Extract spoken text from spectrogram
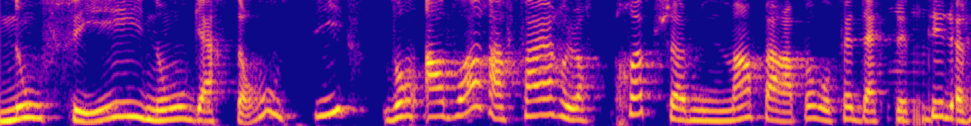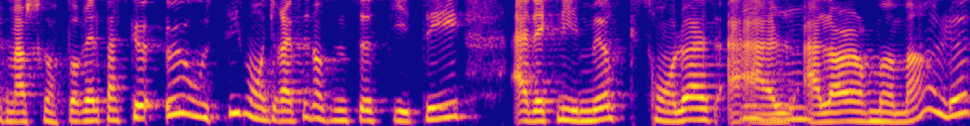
nos filles, nos garçons aussi vont avoir à faire leur propre cheminement par rapport au fait d'accepter mm-hmm. leur image corporelle parce que eux aussi vont graviter dans une société avec les mœurs qui seront là à, mm-hmm. à, leur moment là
